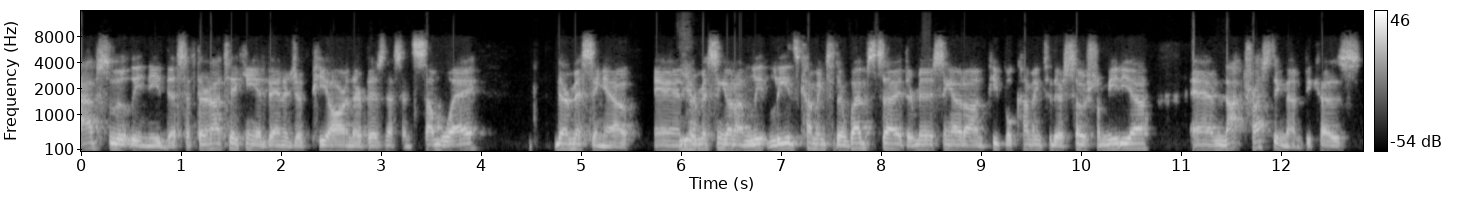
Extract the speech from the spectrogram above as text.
absolutely need this. If they're not taking advantage of PR in their business in some way, they're missing out. And yeah. they're missing out on le- leads coming to their website. They're missing out on people coming to their social media and not trusting them because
